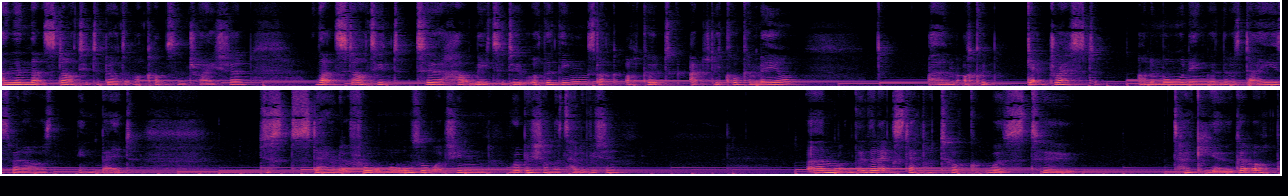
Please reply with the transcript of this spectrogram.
And then that started to build up my concentration. That started to help me to do other things, like I could actually cook a meal. Um, I could get dressed on a morning when there was days when I was in bed, staring at four walls or watching rubbish on the television. Um, the, the next step I took was to take yoga up.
